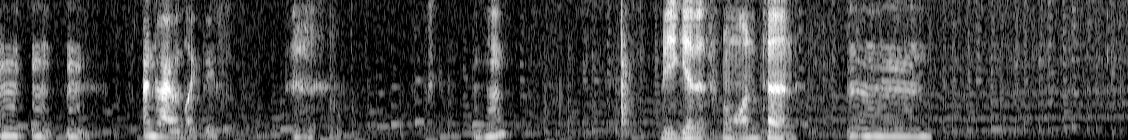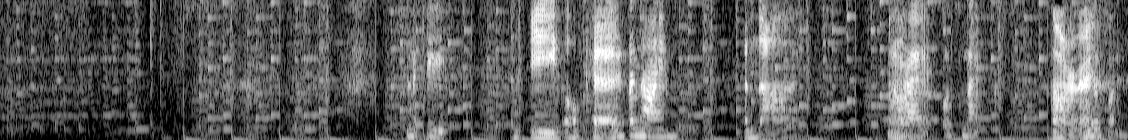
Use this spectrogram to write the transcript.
Mmm, mmm, mmm. I knew I would like these. Mm-hmm. What do you give it from 1 to 10? Mmm. An eight. 8, okay. A nine. A 9. Alright, what's next? Alright. This one.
